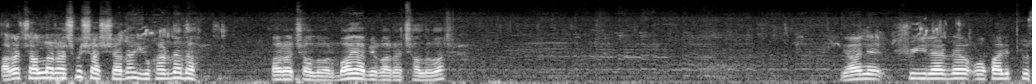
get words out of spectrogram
Karaçallar açmış aşağıda. Yukarıda da karaçalı var. Baya bir karaçalı var. Yani şu ileride okaliptüs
